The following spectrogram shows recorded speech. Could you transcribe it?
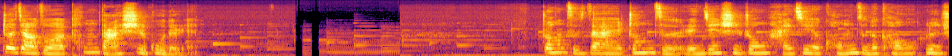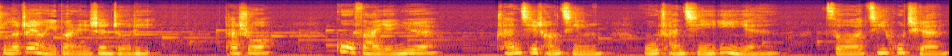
这叫做通达世故的人。庄子在《庄子人间世》中还借孔子的口论述了这样一段人生哲理。他说：“故法言曰：传其常情，无传其意言，则几乎全。”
